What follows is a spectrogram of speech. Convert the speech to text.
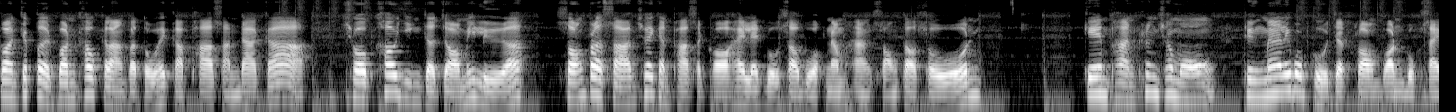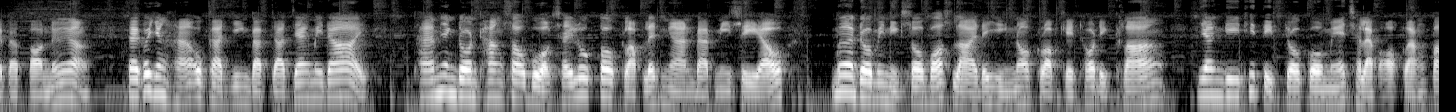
ก่อนจะเปิดบอลเข้ากลางประตูให้กับพาสันดาก้า โฉบเข้ายิงจ่อจอไม่เหลือสองประสานช่วยกันพาสกอร์ให้เลดบูลซาบวกนำห่าง 2 ต่อ 0 เกมผ่านครึ่งชั่วโมง ถึงแม้ลิเวอร์พูลจะครองบอลบุกใส่แบบต่อเนื่อง แต่ก็ยังหาโอกาสยิงแบบจ่าแจ้งไม่ได้ แถมยังโดนทางเซาบวกใช้ลูกโต้กลับเล่นงานแบบมีเสียว เมื่อโดมินิกโซบอสไลได้ยิงนอกกรอบเขตโทษอีกครั้ง ยังดีที่ติดโจโกเมสฉลับออกหลังไป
